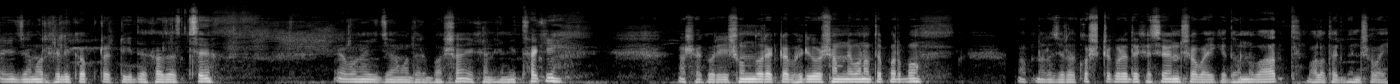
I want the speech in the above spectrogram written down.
এই যে আমার হেলিকপ্টারটি দেখা যাচ্ছে এবং এই যে আমাদের বাসা, এখানে আমি থাকি। আশা করি সুন্দর একটা ভিডিওর সামনে বানাতে পারব। আপনারা যারা কষ্ট করে দেখেছেন, সবাইকে ধন্যবাদ। ভালো থাকবেন সবাই।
